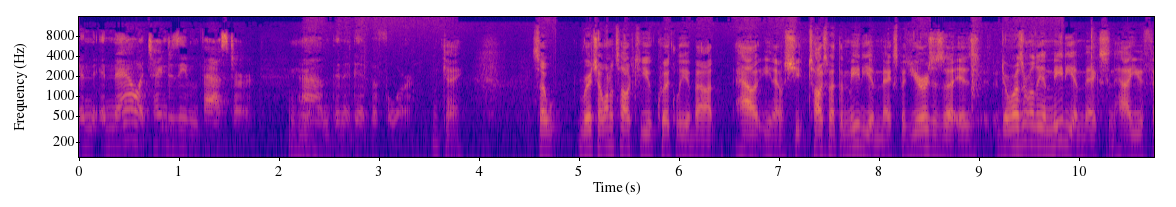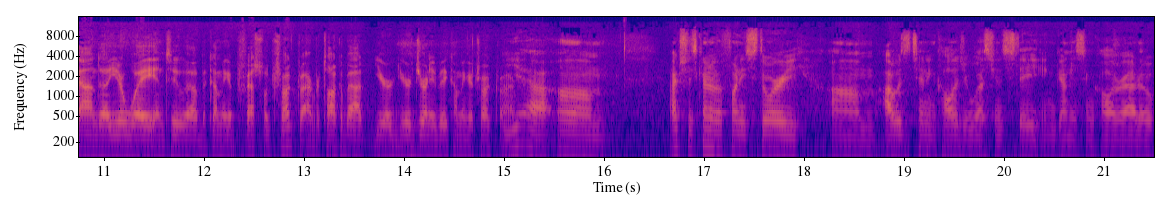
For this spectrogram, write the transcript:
and, and now it changes even faster um, than it did before. Okay. So, Rich, I want to talk to you quickly about how you know she talks about the media mix, but yours is a, is there wasn't really a media mix, and how you found uh, your way into uh, becoming a professional truck driver. Talk about your your journey to becoming a truck driver. Yeah, um, actually, it's kind of a funny story. Um, I was attending college at Western State in Gunnison, Colorado,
